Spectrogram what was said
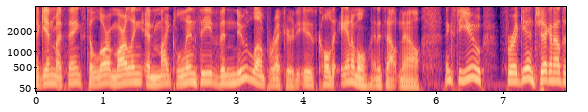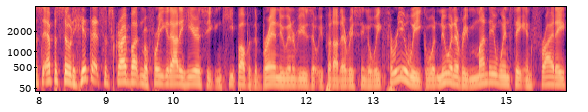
Again, my thanks to Laura Marling and Mike Lindsay. The new Lump record is called Animal and it's out now. Thanks to you for again checking out this episode. Hit that subscribe button before you get out of here so you can keep up with the brand new interviews that we put out every single week. Three a week, new one every Monday, Wednesday, and Friday.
